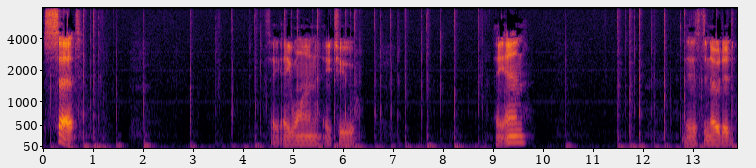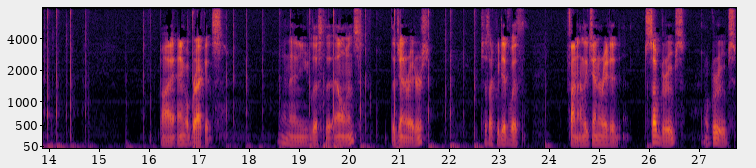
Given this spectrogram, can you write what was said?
set say A1, A2, AN is denoted by angle brackets. And then you list the elements, the generators, just like we did with finitely generated subgroups or groups.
